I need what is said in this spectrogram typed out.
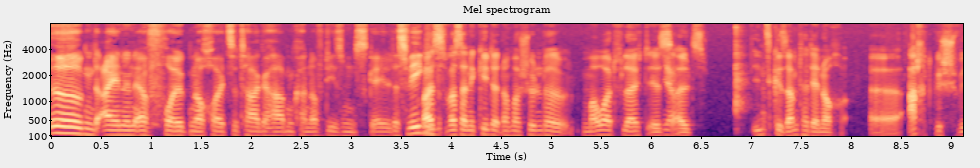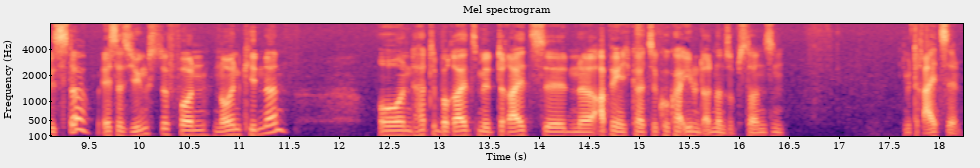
irgendeinen Erfolg noch heutzutage haben kann auf diesem Scale. Deswegen, Was, was seine Kindheit nochmal schön untermauert vielleicht ist, Ja. als insgesamt hat er noch äh, acht Geschwister. Er ist das jüngste von neun Kindern und hatte bereits mit 13 eine Abhängigkeit zu Kokain und anderen Substanzen. Mit 13.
